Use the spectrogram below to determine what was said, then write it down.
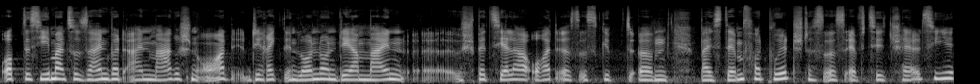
ob das jemals so sein wird, einen magischen Ort direkt in London, der mein äh, spezieller Ort ist. Es gibt ähm, bei Stamford Bridge, das ist FC Chelsea,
